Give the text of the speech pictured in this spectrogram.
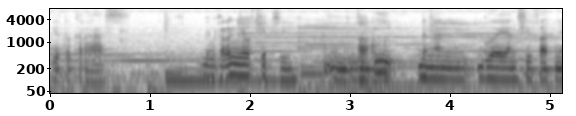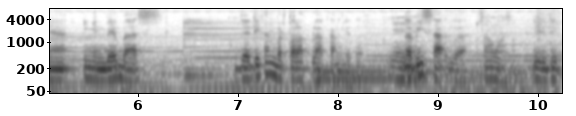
gitu keras dan kadang nyelkit sih. Mm, Tentara. tapi dengan gue yang sifatnya ingin bebas jadi kan bertolak belakang gitu. Iya, nggak iya. bisa gue sama sama. Dididik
